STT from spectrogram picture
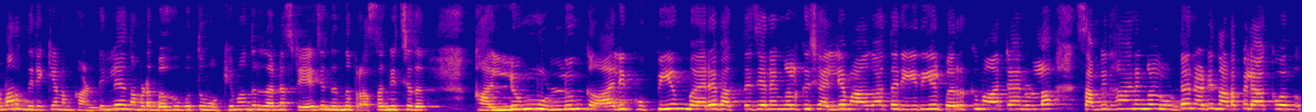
ഉണർന്നിരിക്കണം. കണ്ടില്ലേ നമ്മുടെ ബഹുപുത്ത് മുഖ്യമന്ത്രി തന്നെ സ്റ്റേജിൽ നിന്ന് പ്രസംഗിച്ചത്? കല്ലും മുള്ളും കാലിക്കുപ്പിയും വരെ ഭക്തജനങ്ങൾക്ക് ശല്യമാകാത്ത രീതിയിൽ പെറുക്ക് മാറ്റാനുള്ള സംവിധാനങ്ങൾ ഉടനടി നടപ്പിലാക്കുമെന്ന്.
